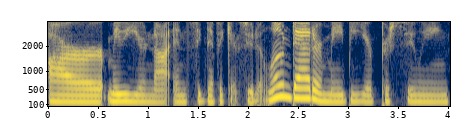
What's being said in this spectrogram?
are maybe you're not in significant student loan debt, or maybe you're pursuing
